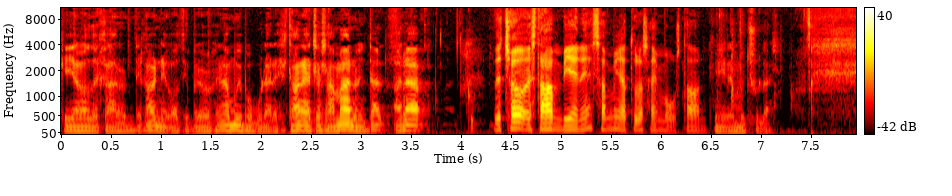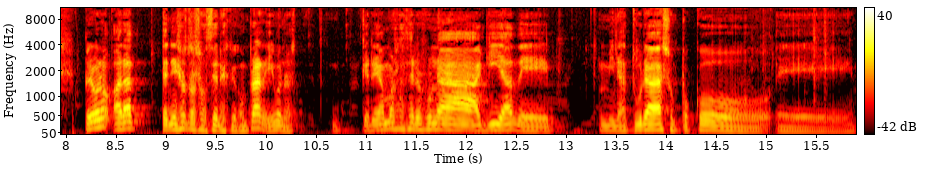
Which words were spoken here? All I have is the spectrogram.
ya lo dejaron, dejaron el negocio, pero eran muy populares, estaban hechas a mano y tal. Ahora. De hecho, estaban bien, ¿eh? esas miniaturas a mí me gustaban. Sí, eran muy chulas. Pero bueno, ahora tenéis otras opciones que comprar y bueno, queríamos haceros una guía de miniaturas un poco eh,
